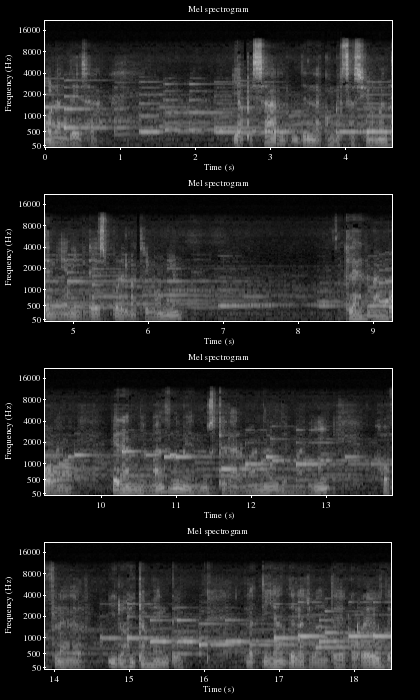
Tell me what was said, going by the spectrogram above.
holandesa. Y a pesar de la conversación mantenida en inglés por el matrimonio, Claire Van Bolen era ni más ni menos que la hermana de Marie Hofleder y lógicamente la tía del ayudante de correos de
